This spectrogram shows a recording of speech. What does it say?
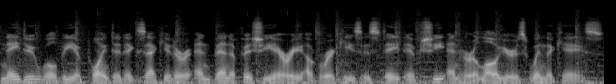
Naidoo will be appointed executor and beneficiary of Riky's estate if she and her lawyers win the case.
